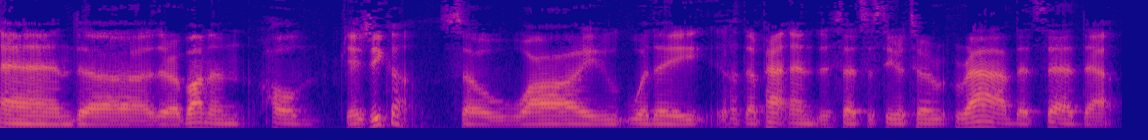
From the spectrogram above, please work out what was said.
and uh, the rabbanon hold Yezika. So why would they, the and that's a steer to Rab that said that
